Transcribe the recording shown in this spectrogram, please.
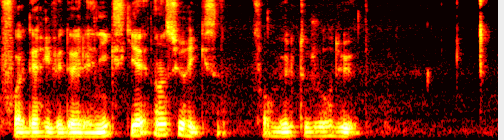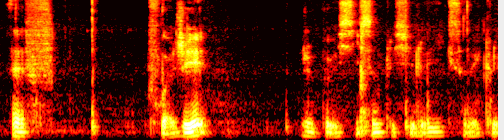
fois dérivée de lnx qui est 1 sur x. Formule toujours du f fois g je peux ici simplifier le x avec le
